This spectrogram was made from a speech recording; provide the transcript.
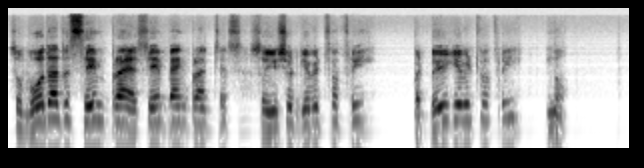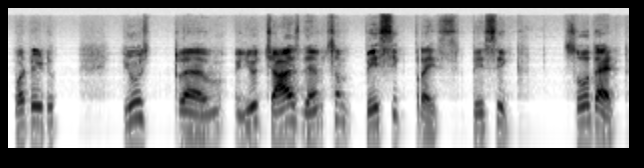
So both are the same same bank branches. So you should give it for free. But do you give it for free? No. What do you do? You you charge them some basic price, basic, so that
